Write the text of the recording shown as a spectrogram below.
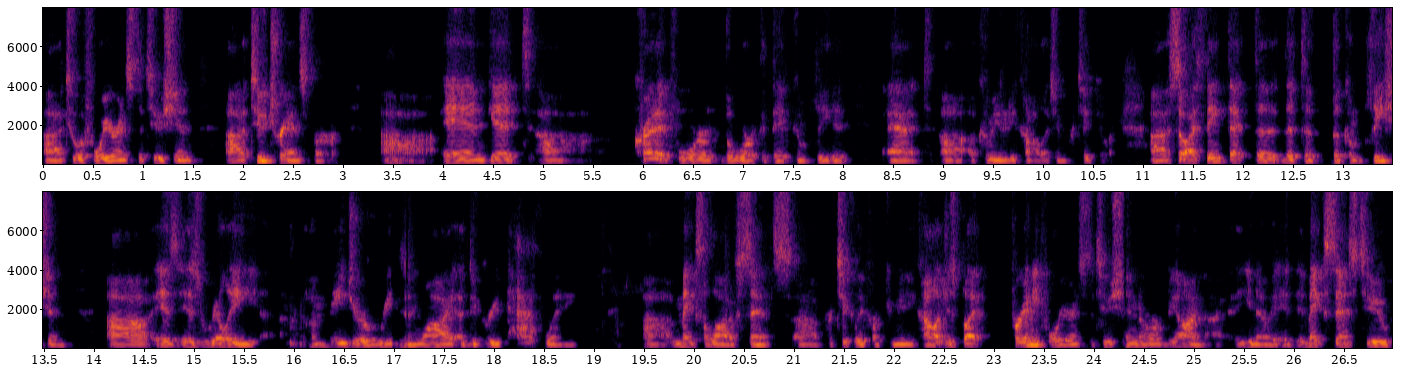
uh, to a four-year institution uh, to transfer uh, and get credit for the work that they've completed at uh, a community college in particular. Uh, so I think that the, the, the, completion uh, is, is really a major reason why a degree pathway uh, makes a lot of sense, uh, particularly for community colleges, but for any four-year institution or beyond, you know, it, it makes sense to,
